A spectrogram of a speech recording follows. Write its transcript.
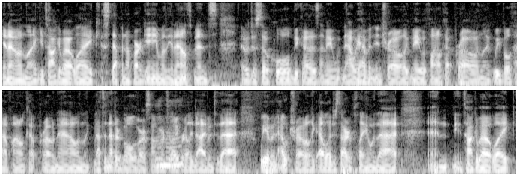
you know, and like you talk about like stepping up our game on the announcements. It was just so cool because I mean now we have an intro like made with Final Cut Pro, and like we both have Final Cut Pro now, and like that's another goal of our summer to like really dive into that. We have an outro like Ella just started playing with that, and you talk about like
